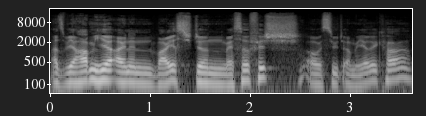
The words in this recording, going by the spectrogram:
Also wir haben hier einen Weißstirn-Messerfisch aus Südamerika.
